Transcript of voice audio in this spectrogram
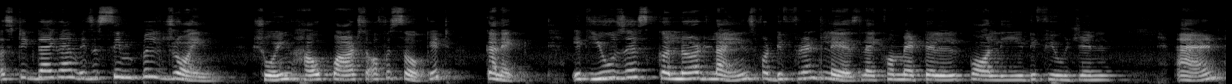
a stick diagram is a simple drawing showing how parts of a circuit connect. It uses colored lines for different layers like for metal, poly, diffusion and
